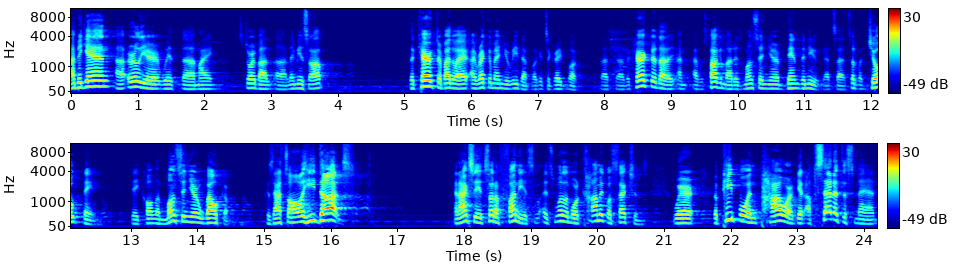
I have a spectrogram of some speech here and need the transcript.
I began uh, earlier with uh, my story about uh, Les Miserables. The character, by the way, I, I, recommend you read that book. It's a great book. But uh, the character that I, I, was talking about is Monseigneur Bienvenu. That's a, sort of a joke name. They call him Monseigneur Welcome because that's all he does. And actually, it's sort of funny. It's, it's one of the more comical sections where the people in power get upset at this man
